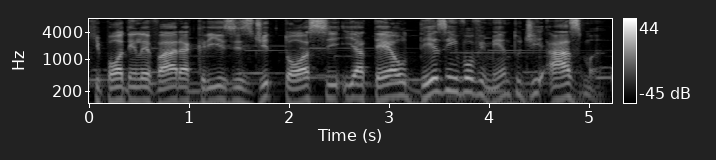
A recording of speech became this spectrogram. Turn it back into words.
que podem levar a crises de tosse e até ao desenvolvimento de asma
